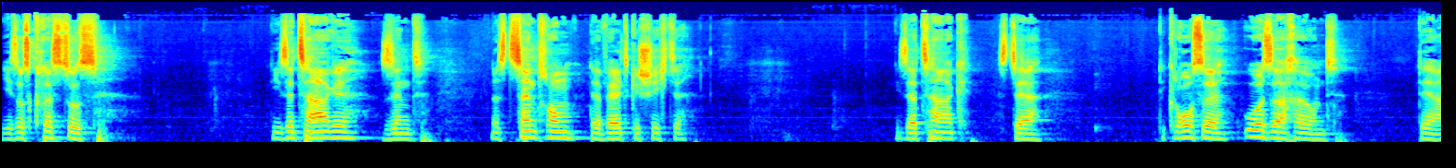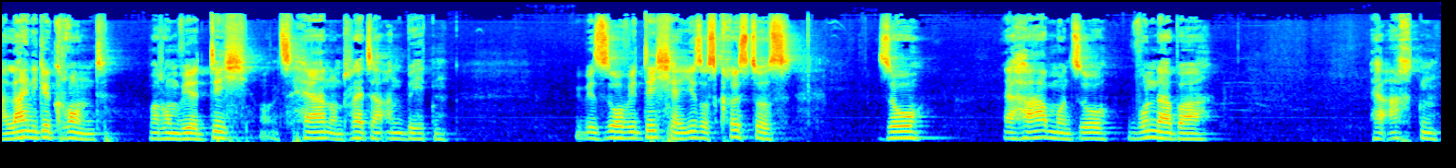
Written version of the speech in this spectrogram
Jesus Christus, diese Tage sind das Zentrum der Weltgeschichte. Dieser Tag ist der, die große Ursache und der alleinige Grund, warum wir dich als Herrn und Retter anbeten. Wie wir so wie dich, Herr Jesus Christus, so erhaben und so wunderbar erachten.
